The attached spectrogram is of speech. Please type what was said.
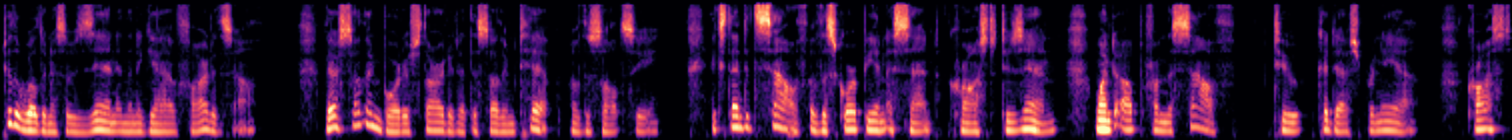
to the wilderness of Zin in the Negev far to the south. Their southern border started at the southern tip of the Salt Sea extended south of the Scorpion Ascent, crossed to Zin, went up from the south to Kadesh Barnea, crossed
